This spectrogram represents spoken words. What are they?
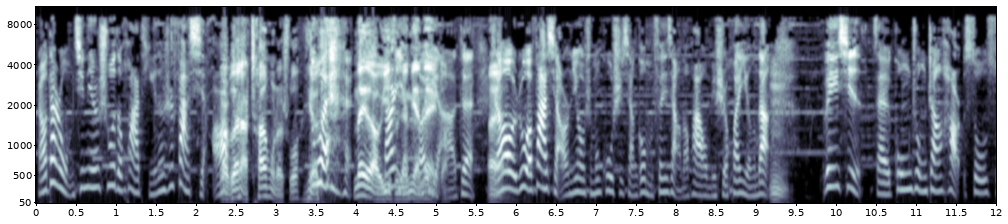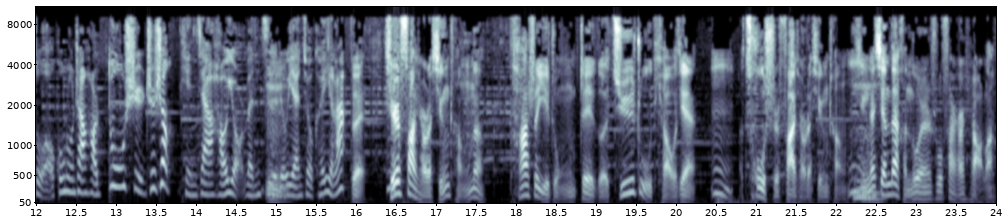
然后，但是我们今天说的话题呢是发小。要不咱俩掺和着说。对，那个有意思，也可以啊。对，然后如果发小你有什么故事想跟我们分享的话，我们是欢迎的。嗯。微信在公众账号搜索公众账号“都市之声”，添加好友，文字留言就可以啦。对，其实发小的形成呢，它是一种这个居住条件，嗯，促使发小的形成。你看现在很多人说发小少了，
